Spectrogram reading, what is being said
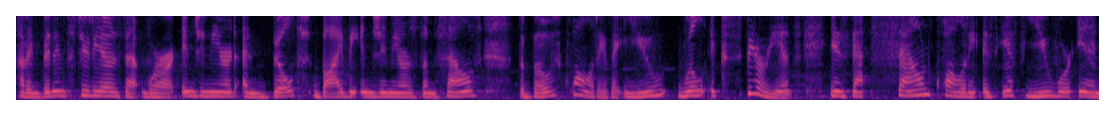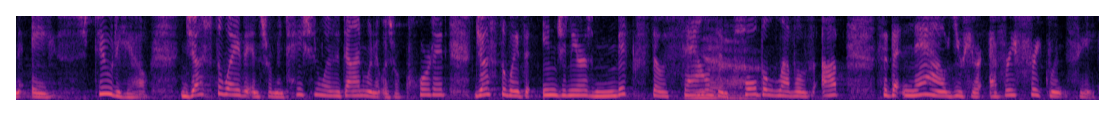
having been in studios that were engineered and built by the engineers themselves, the Bose quality that you will experience is that sound quality as if you were in a studio. Studio, just the way the instrumentation was done when it was recorded, just the way the engineers mixed those sounds and Yeah. pulled the levels up so that now you hear every frequency.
